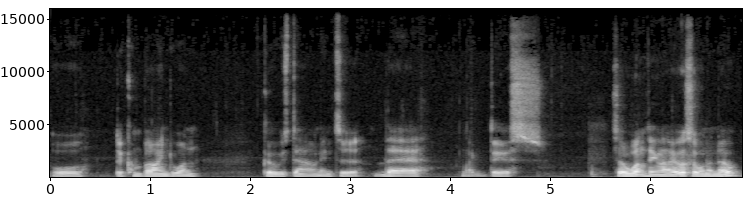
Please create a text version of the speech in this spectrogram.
or the combined one, goes down into there like this. So one thing that I also want to note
